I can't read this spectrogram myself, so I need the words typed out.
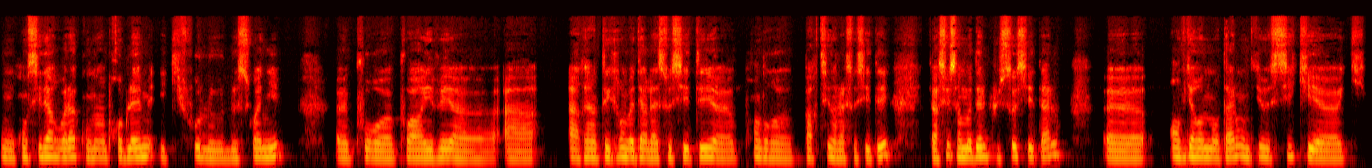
où on considère voilà qu'on a un problème et qu'il faut le, le soigner pour pour arriver à, à réintégrer, on va dire, la société, prendre partie dans la société, versus un modèle plus sociétal, euh, environnemental, on dit aussi, qui, euh, qui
